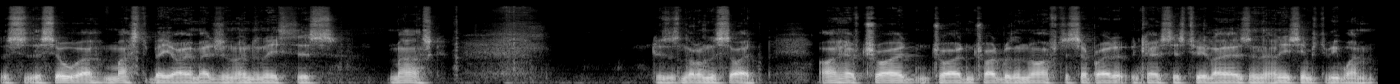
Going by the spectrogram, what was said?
the, the silver must be, I imagine, underneath this mask because it's not on this side. I have tried and tried and tried with a knife to separate it in case there's two layers and it only seems to be one.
